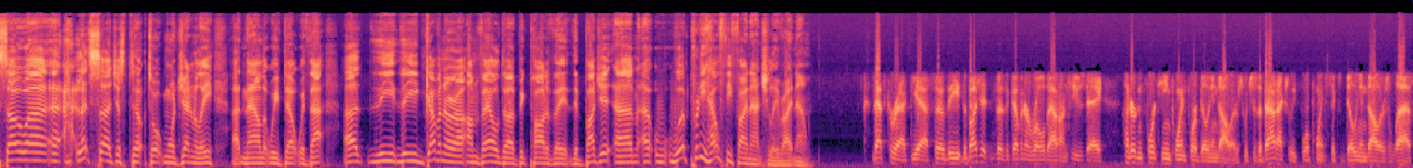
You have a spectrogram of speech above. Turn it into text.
so uh, uh let's uh, just t- talk more generally uh, now that we've dealt with that. Uh, the the governor unveiled a big part of the the budget. Um, we're pretty healthy financially right now. That's correct. Yeah. So the the budget that the governor rolled out on Tuesday $114.4 billion, which is about actually $4.6 billion less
